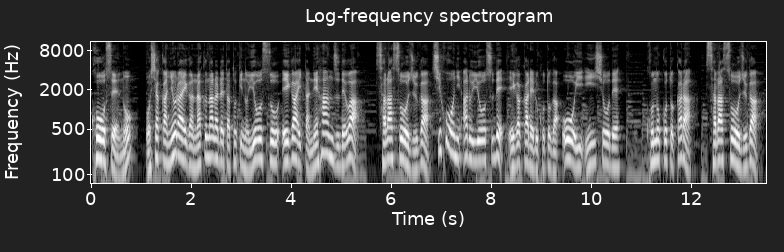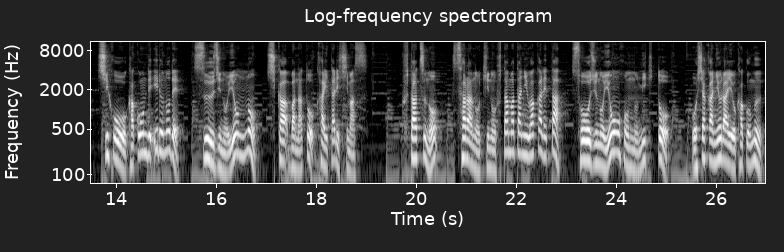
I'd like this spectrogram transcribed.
後世のお釈迦如来が亡くなられた時の様子を描いた涅槃図では、サラソウジュが四方にある様子で描かれることが多い印象で、このことからサラソウジュが四方を囲んでいるので、数字の4の鹿花と書いたりします。二つの皿の木の二股に分かれた宗樹の四本の幹と、お釈迦如来を囲む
